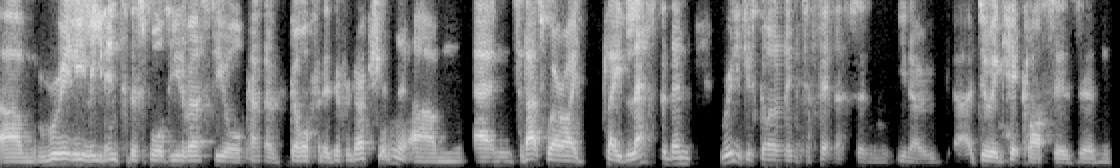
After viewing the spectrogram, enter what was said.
um, really lean into the sports university or kind of go off in a different direction. Um, and so that's where I played less, but then really just got into fitness and, you know, uh, doing HIIT classes and,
